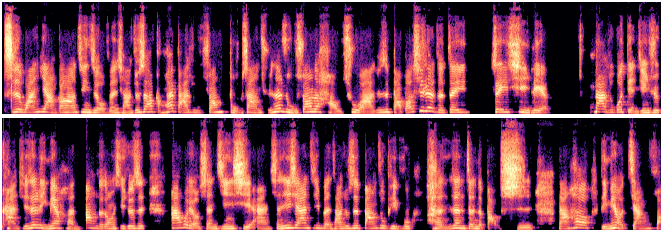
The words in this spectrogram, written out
止完痒，刚刚静芝有分享，就是要赶快把乳霜补上去。那乳霜的好处啊，就是宝宝系列的这一这一系列。大家如果点进去看，其实里面很棒的东西就是它会有神经酰胺，神经酰胺基本上就是帮助皮肤很认真的保湿，然后里面有姜黄，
